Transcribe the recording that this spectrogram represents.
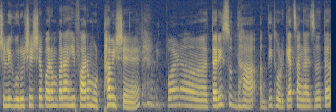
ॲक्च्युली गुरुशिष्य परंपरा ही फार मोठा विषय आहे. पण तरीसुद्धा अगदी थोडक्यात सांगायचं तर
